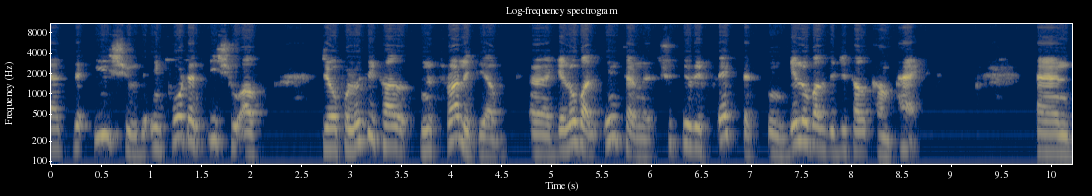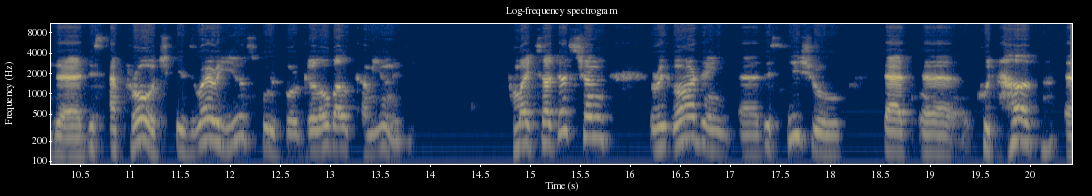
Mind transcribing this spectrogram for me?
that the issue, the important issue of geopolitical neutrality of uh, global internet should be reflected in global digital compact. And uh, this approach is very useful for global community. My suggestion regarding uh, this issue that uh, could help uh,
